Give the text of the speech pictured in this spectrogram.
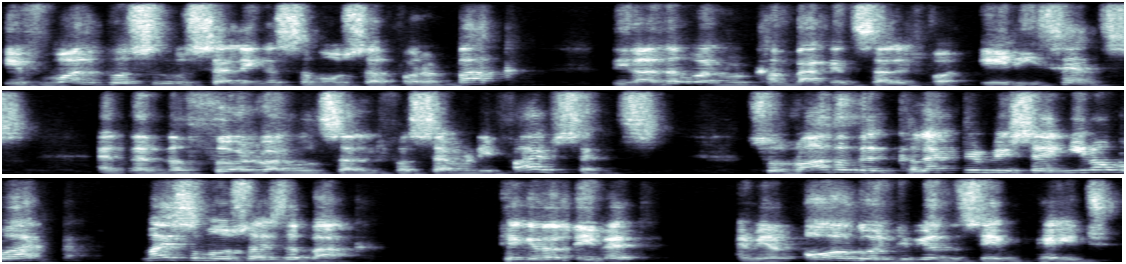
if one person was selling a samosa for a buck, the other one would come back and sell it for 80 cents. And then the third one will sell it for 75 cents. So rather than collectively saying, you know what, my samosa is a buck, take it or leave it, and we are all going to be on the same page,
